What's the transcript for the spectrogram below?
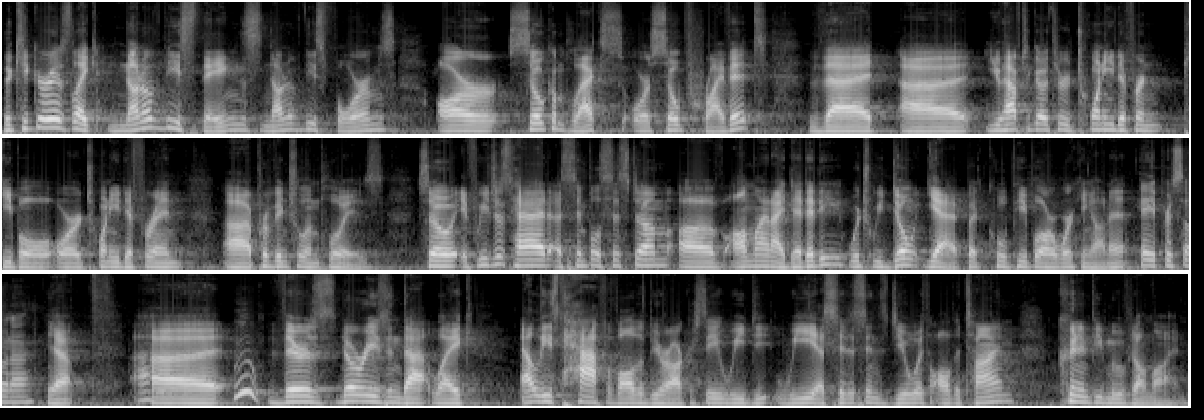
The kicker is like none of these things, none of these forms are so complex or so private that uh, you have to go through 20 different people or 20 different uh, provincial employees. So if we just had a simple system of online identity, which we don't yet, but cool people are working on it. Hey, Persona. Yeah. Uh, there's no reason that like at least half of all the bureaucracy we, we as citizens deal with all the time couldn't be moved online.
